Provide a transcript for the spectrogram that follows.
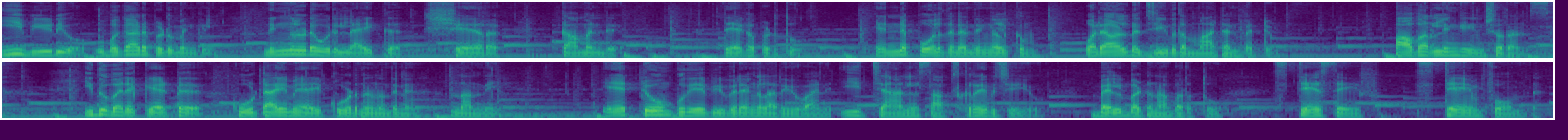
ഈ വീഡിയോ ഉപകാരപ്പെടുമെങ്കിൽ നിങ്ങളുടെ ഒരു ലൈക്ക് ഷെയർ കമന്റ് രേഖപ്പെടുത്തൂ. എന്നെപ്പോലെ തന്നെ നിങ്ങൾക്കും ഒരാളുടെ ജീവിതം മാറ്റാൻ പറ്റും. Power link insurance. ഇതുവരെ കേട്ട് കൂട്ടായ്മയായി കൂടെ നിന്നതിന് നന്ദി. ഏറ്റവും പുതിയ വിവരങ്ങൾ അറിയുവാൻ ഈ ചാനൽ സബ്സ്ക്രൈബ് ചെയ്യൂ. ബെൽ ബട്ടൺ അമർത്തൂ. Stay safe stay informed.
